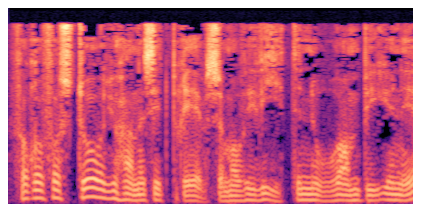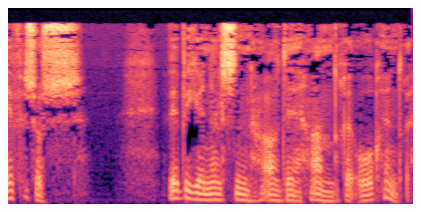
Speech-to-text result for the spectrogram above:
For å forstå Johannes sitt brev så må vi vite noe om byen Efesos ved begynnelsen av det andre århundret.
